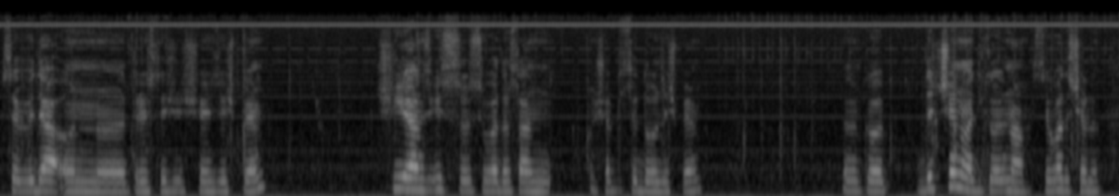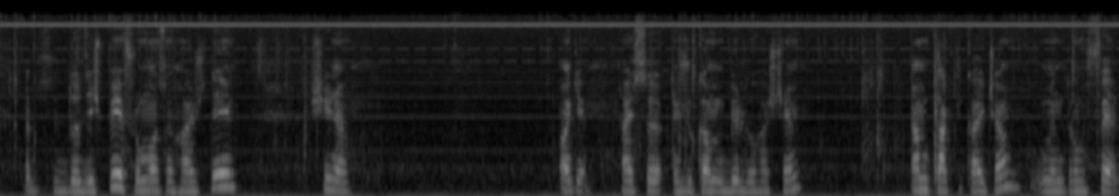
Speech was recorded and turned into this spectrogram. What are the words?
se vedea în 360p și am zis să se vadă asta în 720p. Pentru că, de ce nu? Adică, na, se vadă și el 720p, frumos în HD și na. Ok, hai să jucăm build-ul HC. Am tactica aici, într-un fel.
